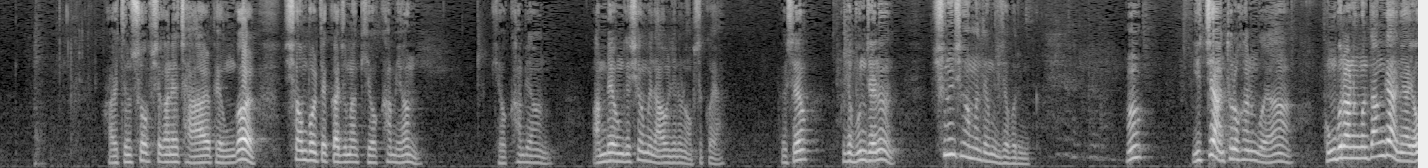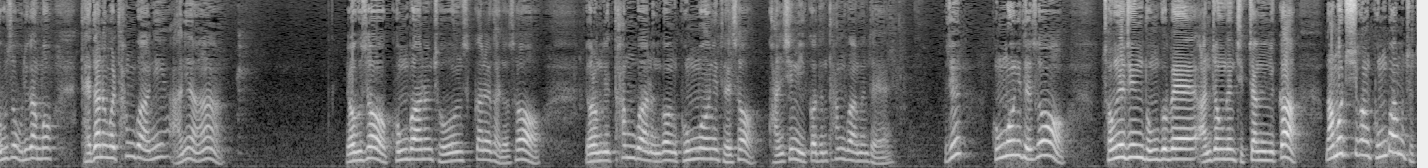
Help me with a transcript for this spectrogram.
하여튼 수업 시간에 잘 배운 걸 시험 볼 때까지만 기억하면, 기억하면, 안 배운 게 시험에 나올 일은 없을 거야. 알겠어요? 근데 문제는 쉬는 시간만 되면 잊어버리니까. 어? 잊지 않도록 하는 거야. 공부라는 건 딴 게 아니야. 여기서 우리가 뭐 대단한 걸 탐구하니? 아니야. 여기서 공부하는 좋은 습관을 가져서 여러분들이 탐구하는 건 공무원이 돼서 관심이 있거든 탐구하면 돼. 그지? 공무원이 돼서 정해진 봉급에 안정된 직장이니까 나머지 시간 공부하면 좋잖아.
